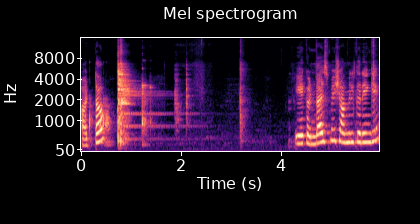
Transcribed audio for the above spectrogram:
आटा एक अंडा इसमें शामिल करेंगे।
